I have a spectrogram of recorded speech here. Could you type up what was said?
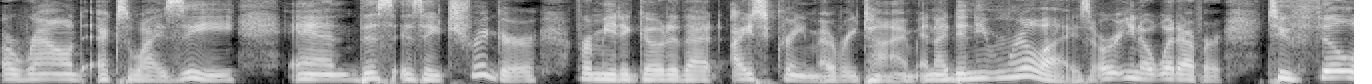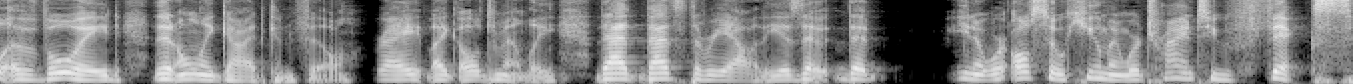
around XYZ. And this is a trigger for me to go to that ice cream every time. And I didn't even realize, or, you know, whatever, to fill a void that only God can fill, right? Like ultimately, that that's the reality is that that you know, we're also human. We're trying to fix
